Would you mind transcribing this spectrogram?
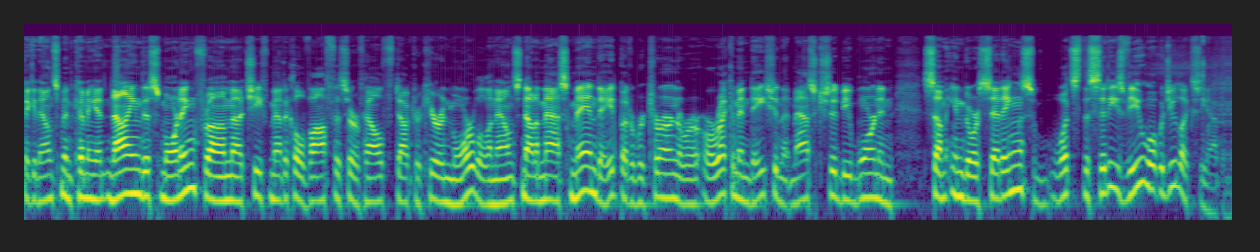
Big announcement coming at 9 this morning from uh, Chief Medical Officer of Health, Dr. Kieran Moore, will announce not a mask mandate, but a return or, or recommendation that masks should be worn in some indoor settings. What's the city's view? What would you like to see happen?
